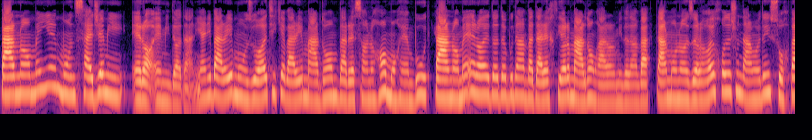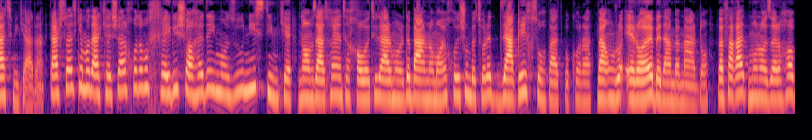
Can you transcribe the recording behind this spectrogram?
برنامه منسجمی ارائه می‌دادن. یعنی برای موضوعاتی که برای مردم و رسانه ها مهم بود برنامه ارائه داده بودن و در اختیار مردم قرار می‌دادن و در مناظره های خودشون در مورد این صحبت می‌کردن. در صورتی که ما در کشور خودمون خیلی شاهد این موضوع نیستیم که نامزدهای انتخاباتی در مورد برنامه های خودشون به طور دقیق صحبت بکنن و اون رو ارائه بدن به مردم. و فقط مناظره ها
